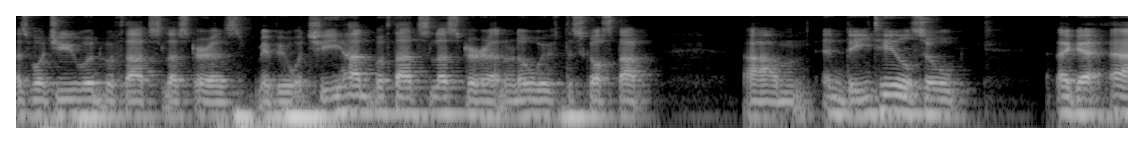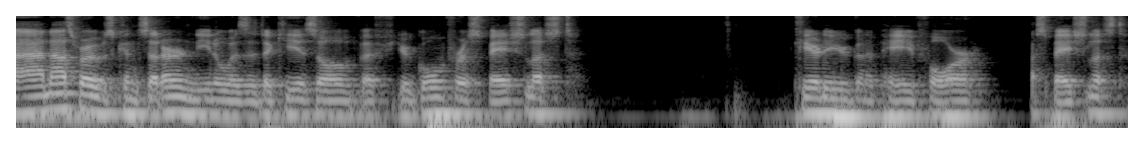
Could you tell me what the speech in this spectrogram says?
as what you would with that solicitor as maybe what she had with that solicitor. I don't know. We've discussed that um in detail. So like uh, and that's where I was considering. You know, is it a case of if you're going for a specialist, clearly you're going to pay for a specialist.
